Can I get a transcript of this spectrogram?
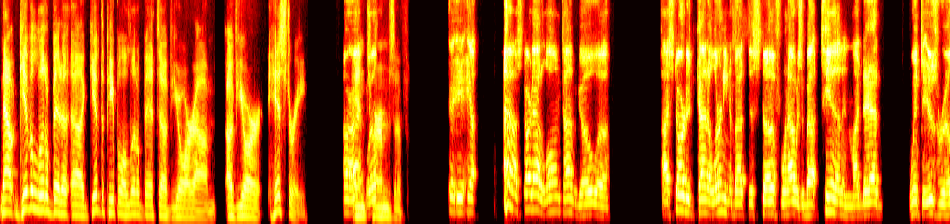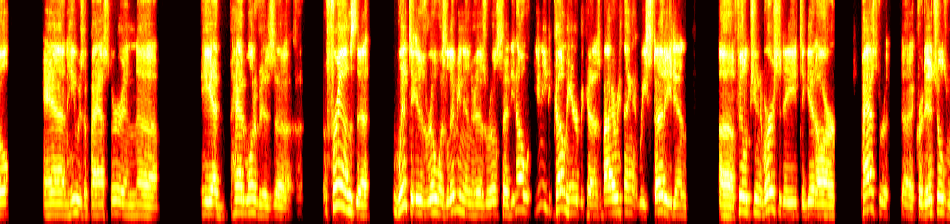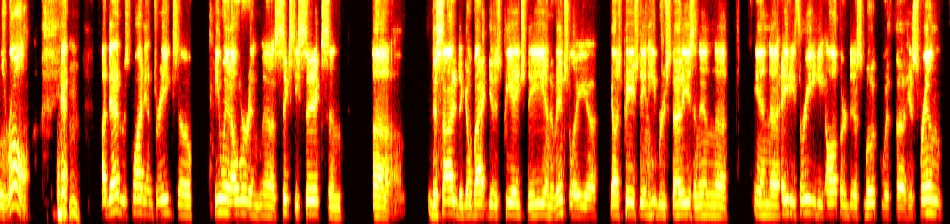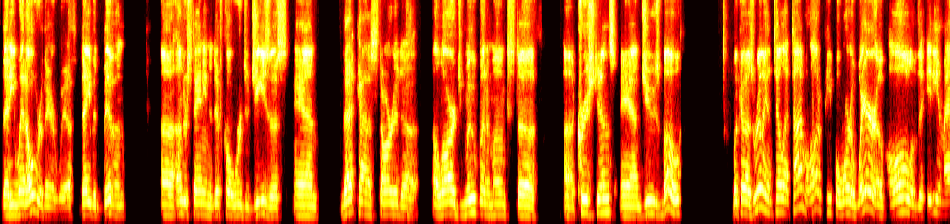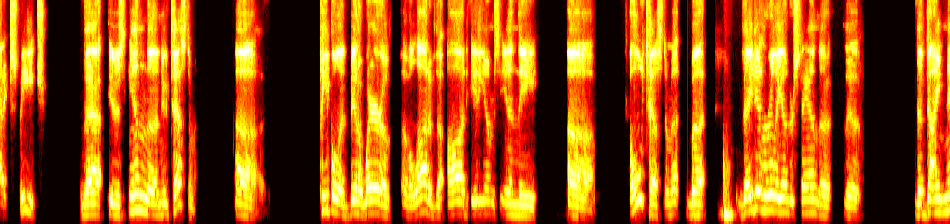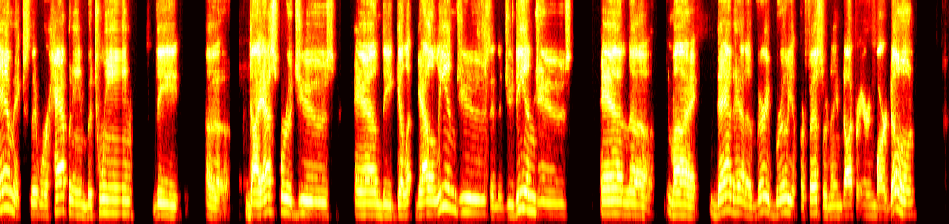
Now, give a little bit of uh, give the people a little bit of your um, of your history All right. in well, terms of yeah, I started out a long time ago. Uh, I started kind of learning about this stuff when I was about 10, and my dad went to Israel and he was a pastor, and uh, he had had one of his uh, friends that went to Israel, was living in Israel, said, You know, you need to come here because about everything that we studied in uh, Phillips University to get our pastorate uh, credentials was wrong. Hmm. My dad was quite intrigued, so he went over in uh, 66 and uh, decided to go back get his phd and eventually uh, got his phd in hebrew studies and then uh, in uh, 83 he authored this book with uh, his friend that he went over there with david Bivin uh, understanding the difficult words of jesus. And that kind of started a, a large movement amongst uh, uh, christians and jews both because really until that time a lot of people weren't aware of all of the idiomatic speech that is in the new testament. Uh, people had been aware of, of a lot of the odd idioms in the uh, old testament but they didn't really understand the the the dynamics that were happening between the uh, diaspora Jews and the Gal- Galilean Jews and the Judean Jews. And uh, my dad had a very brilliant professor named Dr. Aaron Bardone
